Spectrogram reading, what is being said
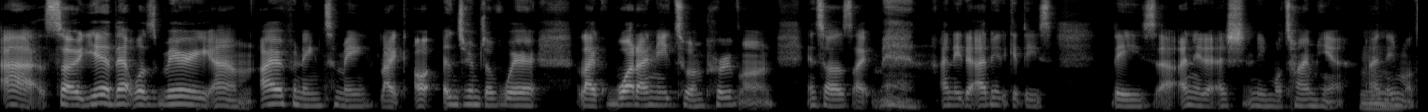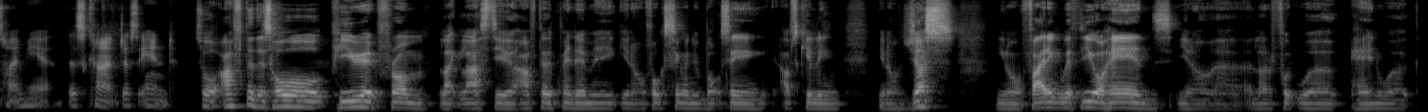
uh, so yeah, that was very um, eye opening to me, like uh, in terms of where, like, what I need to improve on. And so I was like, man, I need to, I need to get these, these, uh, I need to, I need more time here. I need Mm. more time here. This can't just end. So after this whole period from like last year, after the pandemic, you know, focusing on your boxing, upskilling, you know, just you know, fighting with your hands, you know, uh, a lot of footwork, handwork,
